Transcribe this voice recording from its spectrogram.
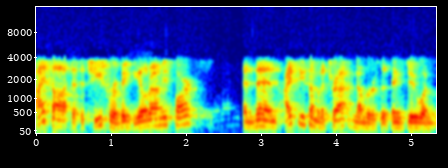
I thought that the Chiefs were a big deal around these parts. And then I see some of the traffic numbers that things do when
